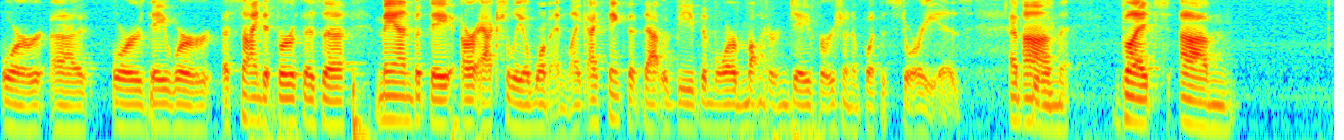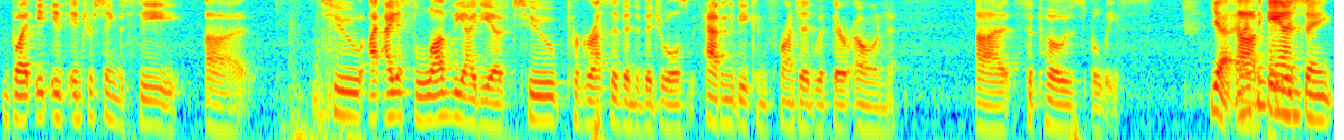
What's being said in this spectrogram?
or uh, or they were assigned at birth as a man but they are actually a woman like i think that that would be the more modern day version of what the story is Absolutely. um, but um, but it is interesting to see uh, two I, I just love the idea of two progressive individuals having to be confronted with their own uh, supposed beliefs Yeah, and I Um, think what you're saying.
